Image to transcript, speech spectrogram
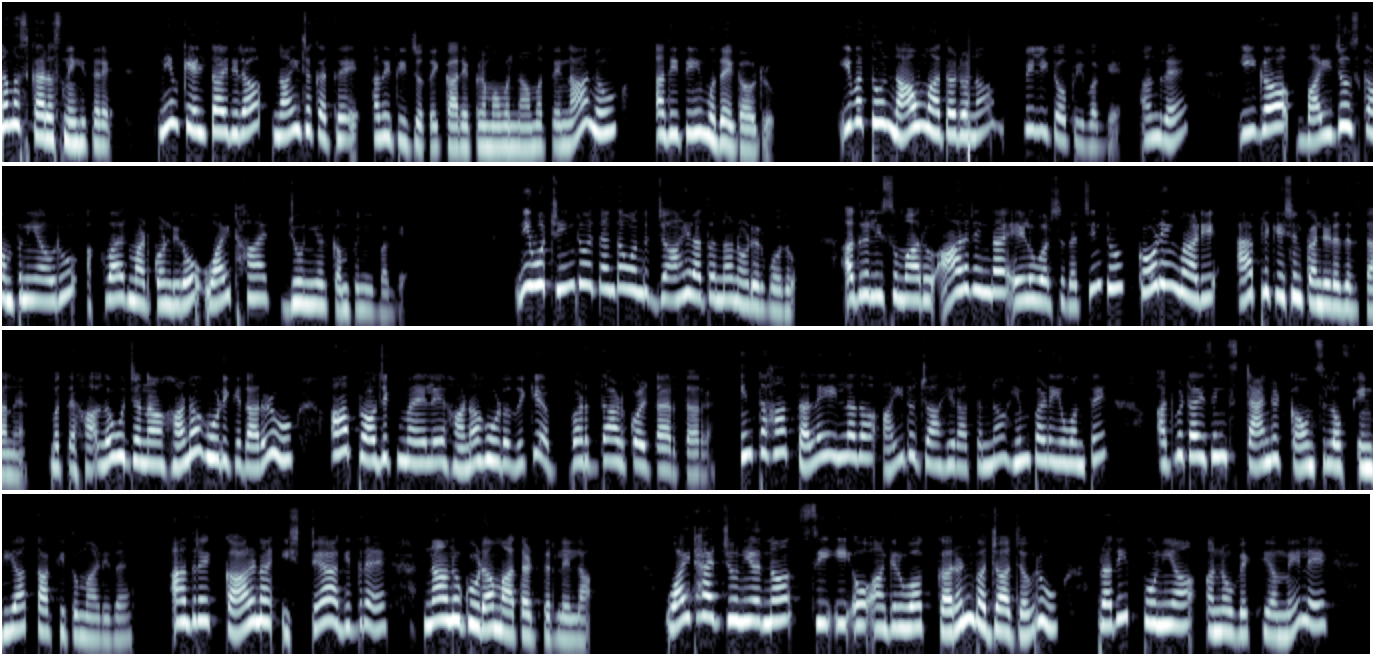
ನಮಸ್ಕಾರ ಸ್ನೇಹಿತರೆ. ನೀವು ಕೇಳ್ತಾ ಇದ್ದೀರಾ ನೈಜ ಕಥೆ, ಅದಿತಿ ಜೊತೆ ಕಾರ್ಯಕ್ರಮವನ್ನ ಮತ್ತೆ ನಾನು, ಅದಿತಿ ಮುದೇಗೌಡ್ರು. ಇವತ್ತು ನಾವು ಮಾತಾಡೋಣ ಬಿಲಿ ಟೋಪಿ ಬಗ್ಗೆ. ಅಂದ್ರೆ ಈಗ ಬೈಜೂಸ್ ಕಂಪನಿಯವರು ಅಕ್ವೈರ್ ಮಾಡ್ಕೊಂಡಿರೋ ವೈಟ್ ಹ್ಯಾಟ್ ಜೂನಿಯರ್ ಕಂಪನಿ ಬಗ್ಗೆ. ನೀವು ಚಿಂಟು ಇದ್ದಂಥ ಒಂದು ಜಾಹೀರಾತನ್ನ ನೋಡಿರ್ಬೋದು. ಅದರಲ್ಲಿ ಸುಮಾರು 6ರಿಂದ 7 ವರ್ಷದ ಚಿಂಟು ಕೋಡಿಂಗ್ ಮಾಡಿ ಆಪ್ಲಿಕೇಶನ್ ಕಂಡಿಡಿದಿರ್ತಾನೆ. ಮತ್ತೆ ಹಲವು ಜನ ಹಣ ಹೂಡಿಕೆದಾರರು ಆ ಪ್ರಾಜೆಕ್ಟ್ ಮೇಲೆ ಹಣ ಹೂಡೋದಕ್ಕೆ ಬಡ್ದಾಡ್ಕೊಳ್ತಾ ಇರ್ತಾರೆ. ಇಂತಹ ತಲೆ ಇಲ್ಲದ ಐದು ಜಾಹೀರಾತನ್ನ ಹಿಂಪಡೆಯುವಂತೆ advertising standard council of India ತಾಕೀತು ಮಾಡಿದೆ. ಆದ್ರೆ ಕಾರಣ ಇಷ್ಟೇ ಆಗಿದ್ರೆ ನಾನು ಕೂಡ ಮಾತಾಡ್ತಿರ್ಲಿಲ್ಲ. ವೈಟ್ ಹ್ಯಾಟ್ ಜೂನಿಯರ್‌ನ ಸಿಇಒ ಆಗಿರುವ ಕರಣ್ ಬಜಾಜ್ ಅವರು ಪ್ರದೀಪ್ ಪೂನಿಯಾ ಅನ್ನೋ ವ್ಯಕ್ತಿಯ ಮೇಲೆ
